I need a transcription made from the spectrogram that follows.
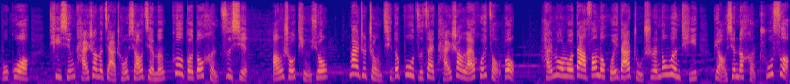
不过，T 形台上的甲虫小姐们个个都很自信，昂首挺胸，迈着整齐的步子在台上来回走动，还落落大方地回答主持人的问题，表现得很出色。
